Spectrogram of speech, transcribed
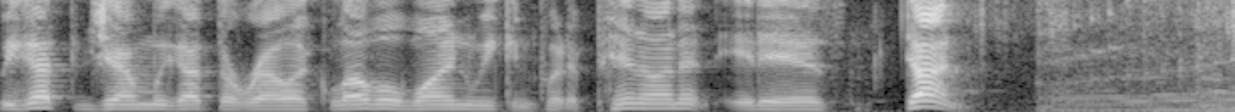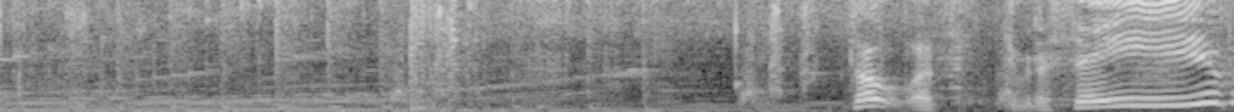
We got the gem, we got the relic. Level 1, we can put a pin on it. It is done. So, let's give it a save.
